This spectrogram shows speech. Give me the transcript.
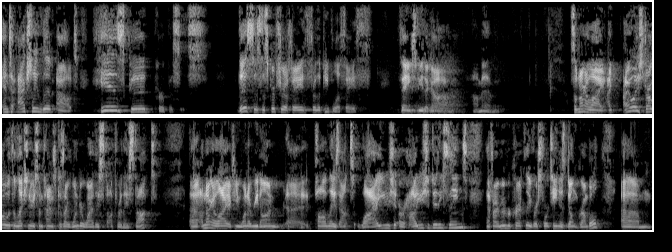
and to actually live out his good purposes. This is the scripture of faith for the people of faith. Thanks be to God. Amen. So I'm not gonna lie, I, I always struggle with the lectionary sometimes because I wonder why they stopped where they stopped. Uh, I'm not gonna lie, if you want to read on, uh, Paul lays out why you should or how you should do these things. If I remember correctly, verse 14 is don't grumble. Um,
